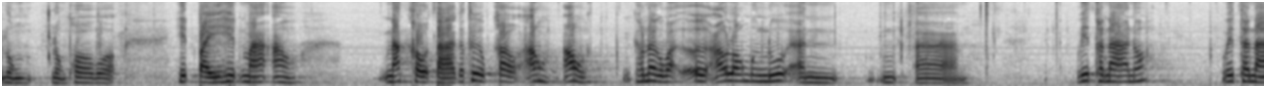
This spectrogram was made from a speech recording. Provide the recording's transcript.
หลวงหลวงพ่อบอกเฮ็ดไปเฮ็ดมาเอานักเข้าตากระเทือบเข้าเอาเอาเขาน้อยก็ว่าเออเอาลองเบิ่งดูอันอ่าเวทนาเนาะเวทนา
